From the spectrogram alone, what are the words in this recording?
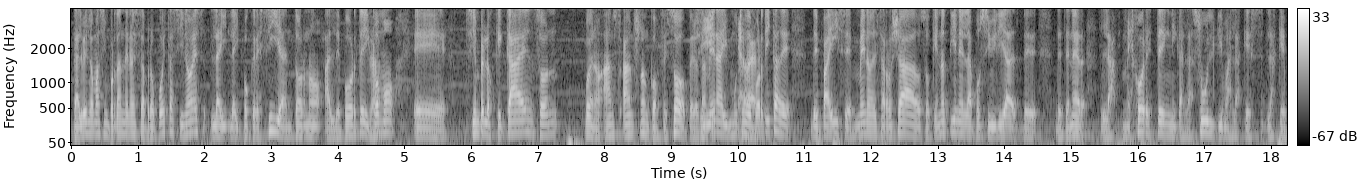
tal vez lo más importante no es esa propuesta, sino es la, hi- la hipocresía en torno al deporte y Claro. cómo eh, siempre los que caen son... Bueno, Armst- Armstrong confesó, pero Sí, también hay muchos deportistas de, de países menos desarrollados o que no tienen la posibilidad de, de tener las mejores técnicas, las últimas, las que, las que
